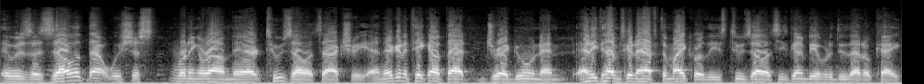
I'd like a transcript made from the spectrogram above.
it was a zealot that was just running around there, two zealots actually, and they're going to take out that dragoon. And anytime he's going to have to micro these two zealots, he's going to be able to do that okay,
